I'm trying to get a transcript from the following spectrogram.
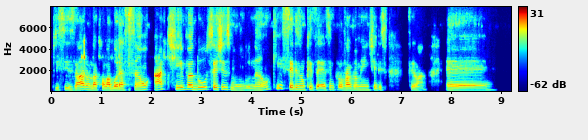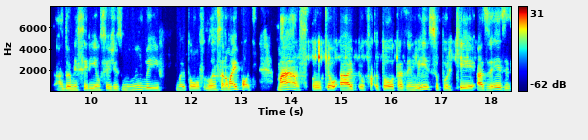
precisaram da colaboração ativa do Segismundo, não que se eles não quisessem, provavelmente eles, sei lá, é, adormeceriam Segismundo e eu estou lançando uma hipótese, mas o que eu estou trazendo isso porque às vezes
